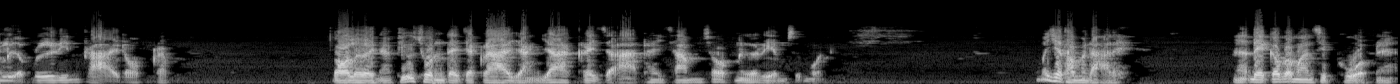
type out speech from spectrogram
เหลือบหรือลิ้นพรายรอบครับ ต่อเลยนะ ผิวชนแต่จะกลายอย่างยากใครจะอาจให้ช้ำชอกเนื้อเรียมสมุนไม่ใช่ธรรมดาเลยนะเด็กก็ประมาณสิบขวบนะ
